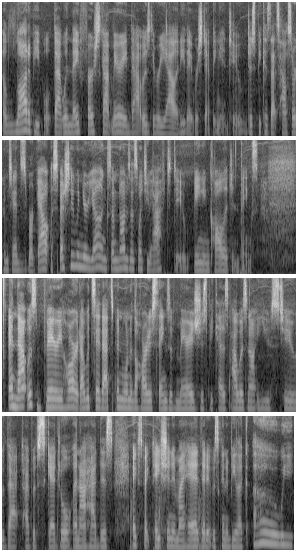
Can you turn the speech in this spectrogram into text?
a lot of people that when they first got married, that was the reality they were stepping into, just because that's how circumstances work out, especially when you're young. Sometimes that's what you have to do, being in college and things. And that was very hard. I would say that's been one of the hardest things of marriage just because I was not used to that type of schedule. And I had this expectation in my head that it was going to be like, oh, we,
